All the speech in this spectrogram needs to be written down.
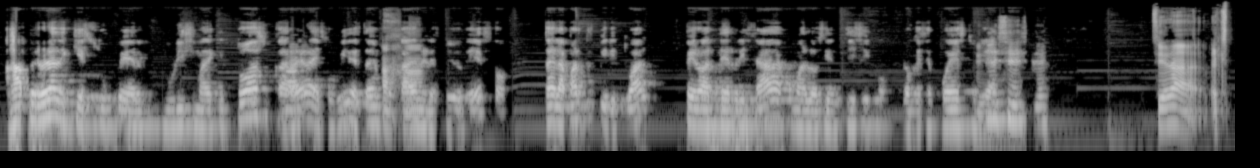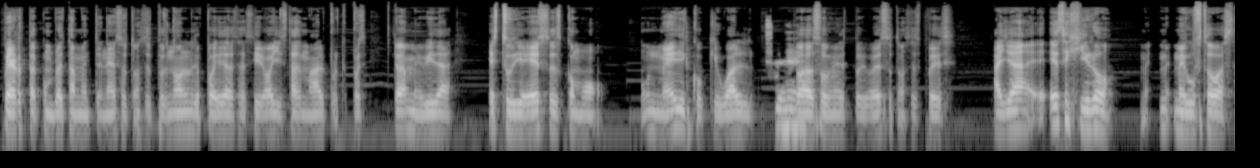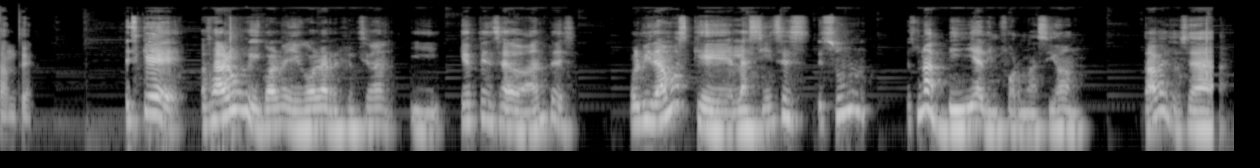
Ajá, pero era de que súper durísima, de que toda su carrera y su vida estaba enfocada en el estudio de eso de la parte espiritual, pero aterrizada como a lo científico, lo que se puede estudiar. Sí, sí, sí. Sí, era experta completamente en eso, entonces pues no le podías decir, oye, estás mal, porque pues toda mi vida estudié eso, es como un médico que igual toda su vida estudió eso, entonces pues allá e, ese giro me, me, gustó bastante. Es que, o sea, algo que igual me llegó a la reflexión y que he pensado antes, olvidamos que la ciencia es, es, un, es una vía de información, ¿sabes? O sea,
